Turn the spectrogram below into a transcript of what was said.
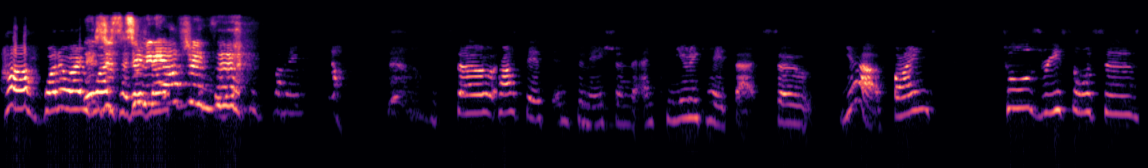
huh, what do I There's want? Just too many options. so process information and communicate that. So yeah, find tools, resources,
